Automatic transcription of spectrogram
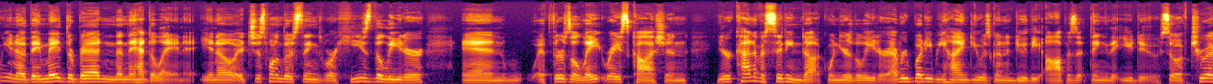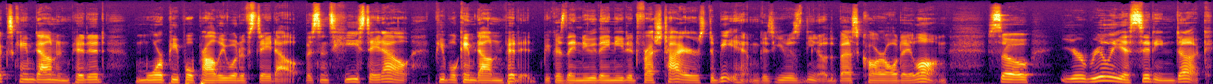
you know they made their bed and then they had to lay in it you know it's just one of those things where he's the leader and if there's a late race caution you're kind of a sitting duck when you're the leader. Everybody behind you is going to do the opposite thing that you do. So if truex came down and pitted more people probably would have stayed out. But since he stayed out people came down and pitted because they knew they needed fresh tires to beat him because he was you know the best car all day long. So you're really a sitting duck.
